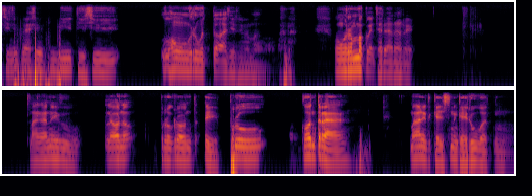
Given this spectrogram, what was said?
Asine PSSI diisi wong ruwet tok aja sih memang. wong remek lek jare arek-arek. Mangane iku lek ono pro kontra eh pro kontra makane digawe seneng gawe ruwet. Hmm.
